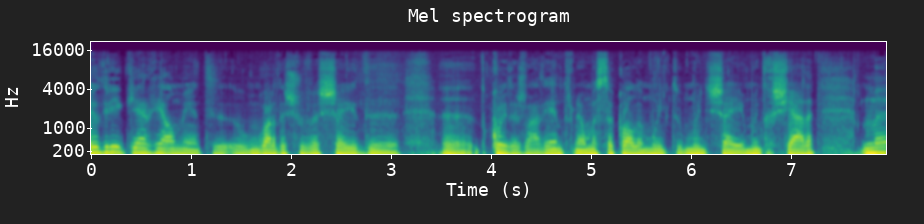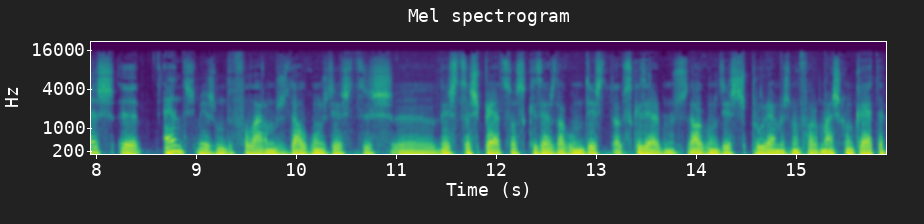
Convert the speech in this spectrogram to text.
eu diria que é realmente um guarda-chuva cheio de, uh, de, coisas lá dentro, né? uma sacola muito, muito cheia, muito recheada, mas uh, antes mesmo de falarmos de alguns destes, uh, destes aspectos, ou se, quiseres de algum deste, se quisermos de alguns destes programas de uma forma mais concreta,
